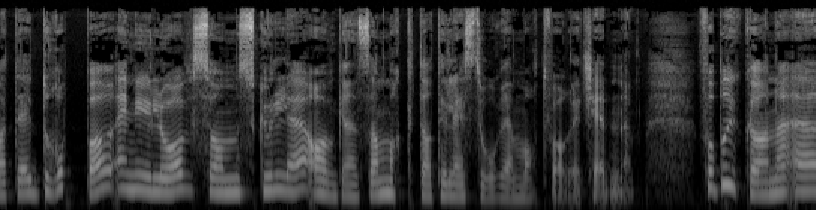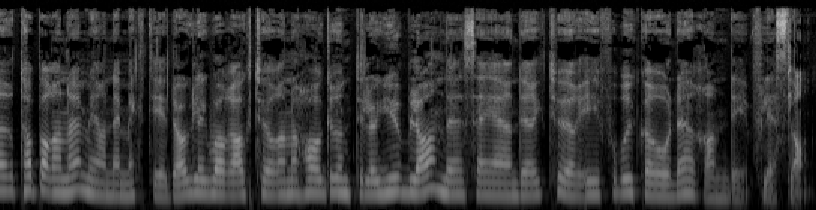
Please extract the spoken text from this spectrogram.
at de dropper en ny lov som skulle avgrense makta til de store matvarekjedene. Forbrukerne er taperne, mens de mektige dagligvareaktørene har grunn til å juble. Det sier direktør i Forbrukerrådet, Randi Flesland.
